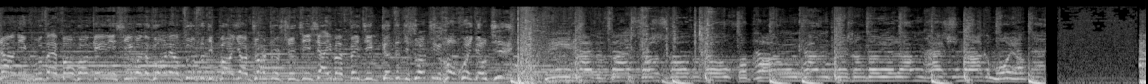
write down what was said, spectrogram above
让你不再彷徨，给你希望的光亮，做自己榜样，抓住时机，下一班飞机，跟自己说句后会有期。你还坐在小时候的篝火旁，看天上的月亮还是那个模样。一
